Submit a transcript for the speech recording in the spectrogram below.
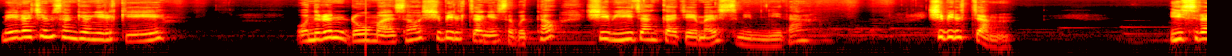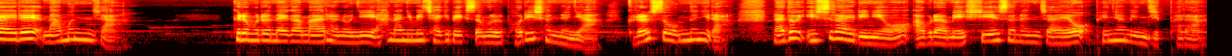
매일 아침 성경 읽기. 오늘은 로마서 11장에서부터 12장까지의 말씀입니다. 11장. 이스라엘의 남은 자. 그러므로 내가 말하노니 하나님이 자기 백성을 버리셨느냐 그럴 수 없느니라 나도 이스라엘이니요 아브라함의 씨에서 난 자요 베냐민 지파라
